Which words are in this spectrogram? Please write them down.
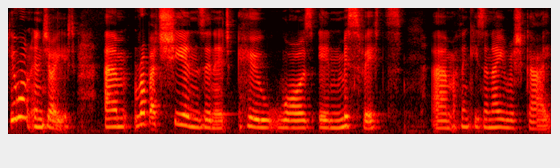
you won't enjoy it. Um, Robert Sheehan's in it, who was in Misfits. Um, I think he's an Irish guy,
